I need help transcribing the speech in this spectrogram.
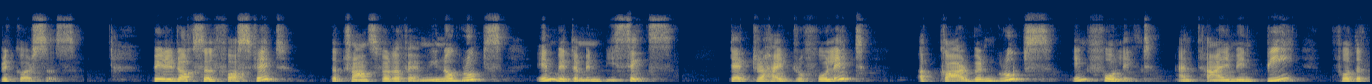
precursors. Pyridoxal phosphate, the transfer of amino groups in vitamin B6. Tetrahydrofolate, a carbon groups in folate. And thiamine P, for the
